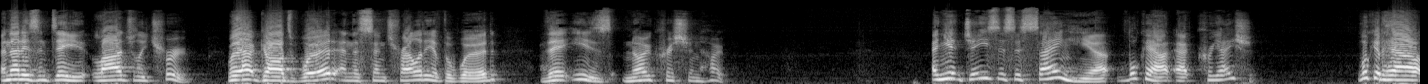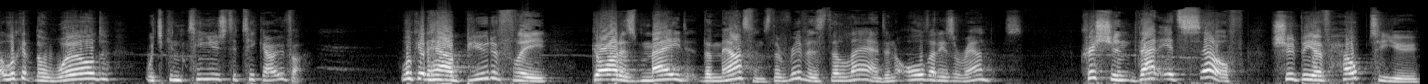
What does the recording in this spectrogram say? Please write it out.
And that is indeed largely true. Without God's Word and the centrality of the Word, there is no Christian hope. And yet Jesus is saying here, look out at creation. Look at how look at the world which continues to tick over. Look at how beautifully God has made the mountains, the rivers, the land, and all that is around us. Christian, that itself should be of help to you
